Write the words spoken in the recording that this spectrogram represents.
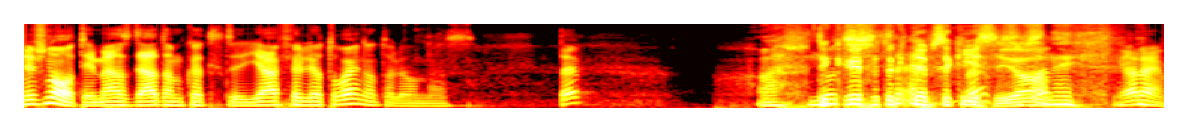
nežinau, tai mes dedam, kad JAF ir Lietuvai netoliau mes. Taip, Aš, Tai kaip tu kitaip sakysi, jo. gerai.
